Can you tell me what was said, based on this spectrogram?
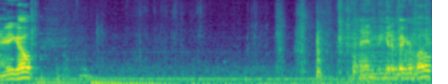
There you go. And we get a bigger boat.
